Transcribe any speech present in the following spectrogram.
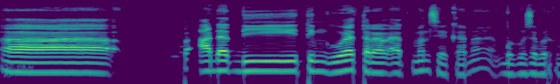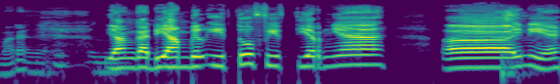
eh ada di tim gue Terrell Edmonds ya karena bagusnya berkemarin yang nggak diambil itu 50 year-nya eh ini ya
